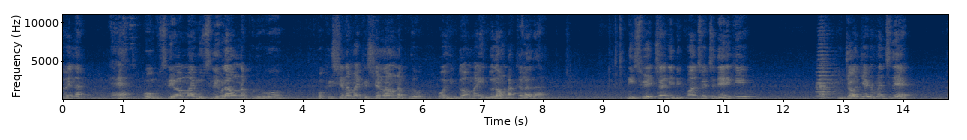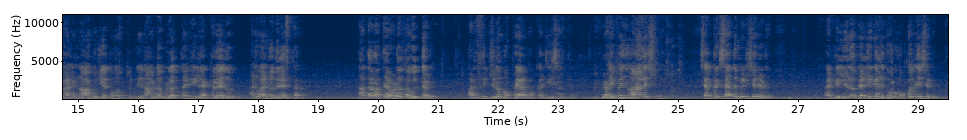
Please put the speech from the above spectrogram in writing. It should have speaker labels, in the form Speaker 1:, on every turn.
Speaker 1: అర్థమైందా? ఏ? ఓ ముస్లిం అమ్మాయి ముస్లింలా ఉన్నప్పుడు ఓ క్రిస్టియన్ అమ్మాయి క్రిస్టియన్లా ఉన్నప్పుడు ఓ హిందూ అమ్మాయి హిందూలా ఉండక్కర్లేదా? నీ స్వేచ్ఛ నీ దిక్పాల స్వేచ్ఛ దేనికి? ఉద్యోగం చేయడం మంచిదే కానీ నాకు జీతం వస్తుంది నాకు డబ్బులు వస్తాయి నీ లెక్కలేదు అని వాడిని వదిలేస్తారు. ఆ తర్వాత ఎవడో తగులుతాడు. వాడు ఫ్రిడ్జ్లో ముప్పై ఆరు మొక్కలు తీసేస్తాడు. అయిపోయింది మహాలక్ష్మి. శ్రద్ధకి శ్రద్ధం పెడిచాడు ఆ ఢిల్లీలో గల్లీ గల్లీకి ఒక మొక్క వదిలేశాడు.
